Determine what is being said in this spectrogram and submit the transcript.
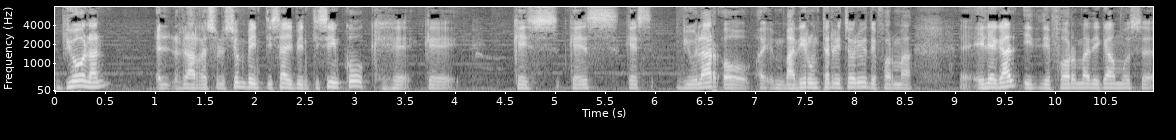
violan la resolución 26-25 que, que, que, es, que, es, que es violar o invadir un territorio de forma eh, ilegal y de forma, digamos, eh,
